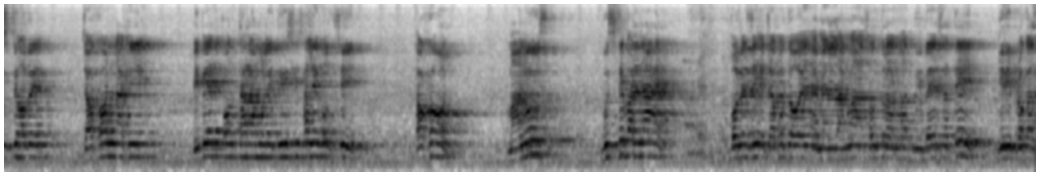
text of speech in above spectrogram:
বুঝতে হবে, যখন নাকি বিভেদ পন্থার আমলে তিরিশি সালে বলছি, তখন মানুষ বুঝতে পারে নাই। বলে যে এটা বোধ হয় এম এল লার্মা সন্তু লার্মা দুই ভাইয়ের সাথে গিরিপ্রকাশ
